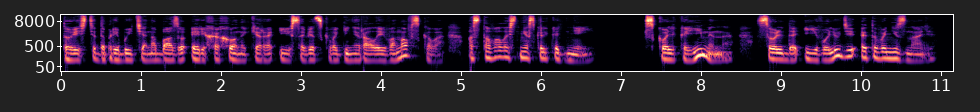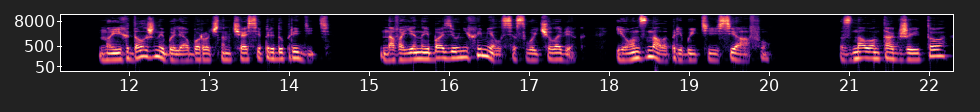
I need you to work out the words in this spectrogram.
то есть до прибытия на базу Эриха Хонекера и советского генерала Ивановского, оставалось несколько дней. Сколько именно, Сольда и его люди этого не знали. Но их должны были об урочном часе предупредить. На военной базе у них имелся свой человек, и он знал о прибытии Сиафу. Знал он также и то,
